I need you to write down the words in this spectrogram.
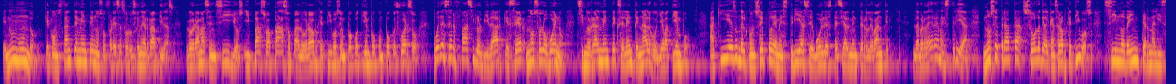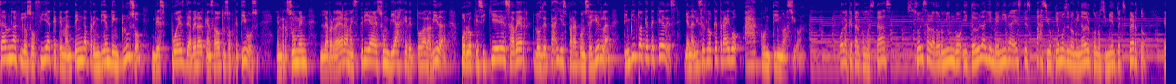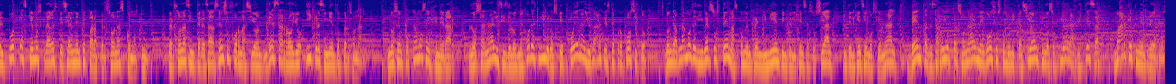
En un mundo que constantemente nos ofrece soluciones rápidas, programas sencillos y paso a paso para lograr objetivos en poco tiempo con poco esfuerzo, puede ser fácil olvidar que ser no solo bueno, sino realmente excelente en algo lleva tiempo. Aquí es donde el concepto de maestría se vuelve especialmente relevante. La verdadera maestría no se trata solo de alcanzar objetivos, sino de internalizar una filosofía que te mantenga aprendiendo incluso después de haber alcanzado tus objetivos. En resumen, la verdadera maestría es un viaje de toda la vida, por lo que si quieres saber los detalles para conseguirla, te invito a que te quedes y analices lo que traigo a continuación. Hola, ¿qué tal? ¿Cómo estás? Soy Salvador Mingo y te doy la bienvenida a este espacio que hemos denominado el conocimiento experto, el podcast que hemos creado especialmente para personas como tú, personas interesadas en su formación, desarrollo y crecimiento personal. Nos enfocamos en generar los análisis de los mejores libros que pueden ayudarte a este propósito, donde hablamos de diversos temas como emprendimiento, inteligencia social, inteligencia emocional, ventas, desarrollo personal, negocios, comunicación, filosofía de la riqueza, marketing, entre otros.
